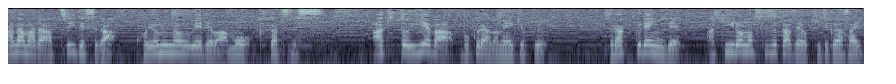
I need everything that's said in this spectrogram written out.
まだまだ暑いですが、暦の上ではもう9月です。秋といえば僕らの名曲、ブラックレインで秋色の鈴風を聴いてください。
